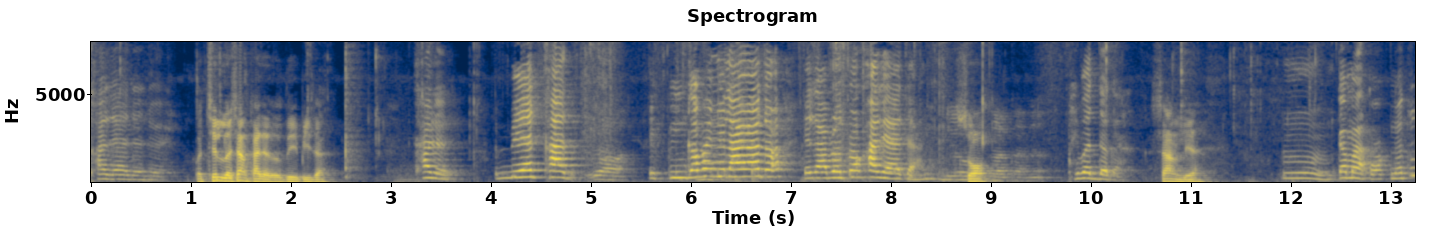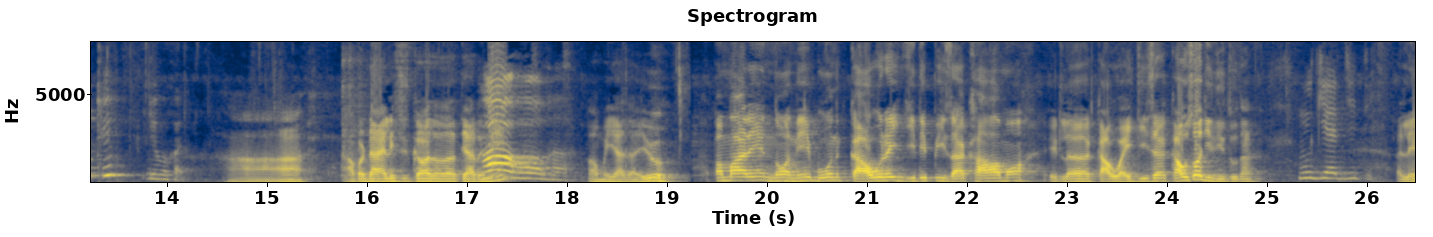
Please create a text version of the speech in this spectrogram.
ખાધા હતા પછી છેલ્લે લસાણ ખાધા હતા તું એ પીઝા ખાધા. બે ખાધ એક પિંકા ભાઈને લાવ્યા હતા એક આપણે તો ખાધા હતા. સો એ બધા કા શાન લે. હમ તમાર કોક નતું થયું? એ વખત. હા આપણે ડાયાલિસિસ કરવા જતા હતા ત્યારે હા હા હા. અમે યાદ આવ્યું. અમારે નોની બોન કાઉ રહી ગઈ હતી પીઝા ખાવામાં. એટલે કાઉ આવી ગઈ છે. કાઉ શું જીધી તું તાન? હું ગયા જીતી એટલે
